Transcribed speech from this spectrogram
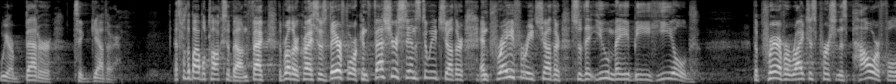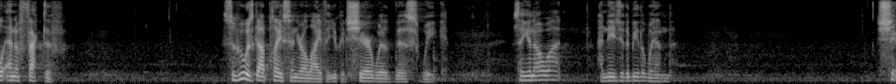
We are better together. That's what the Bible talks about. In fact, the brother of Christ says, Therefore, confess your sins to each other and pray for each other so that you may be healed. The prayer of a righteous person is powerful and effective. So, who has God placed in your life that you could share with this week? Say, you know what? I need you to be the wind. Share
